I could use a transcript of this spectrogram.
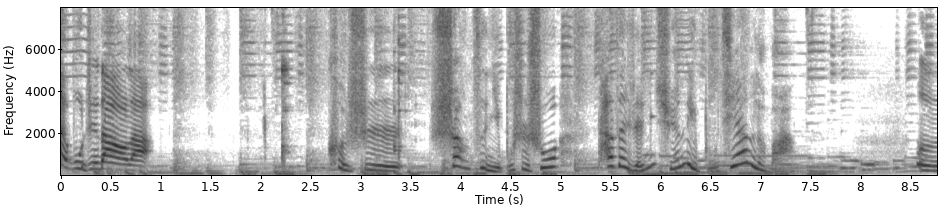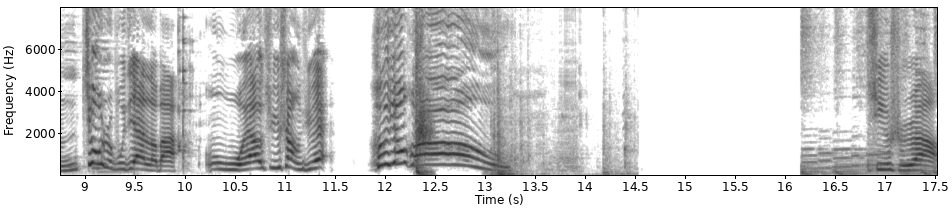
也不知道了。可是上次你不是说他在人群里不见了吗？嗯，就是不见了吧。我要去上学。呵哟吼！其实啊。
